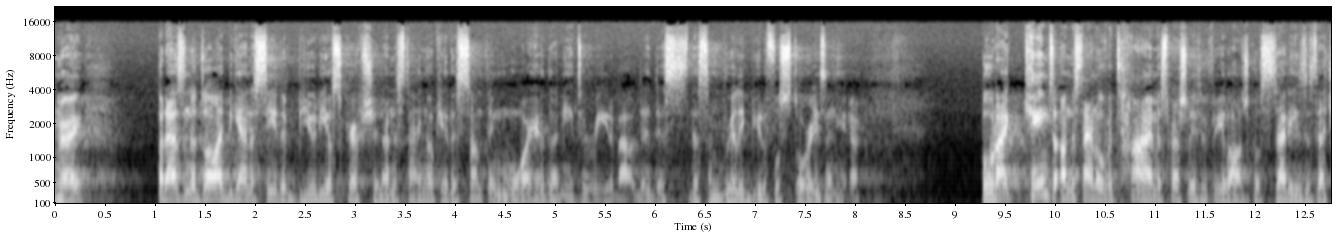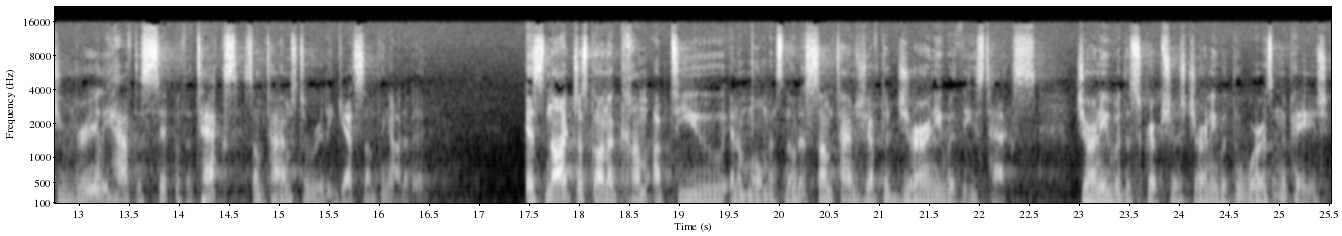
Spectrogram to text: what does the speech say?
right? But as an adult, I began to see the beauty of scripture and understanding, okay, there's something more here that I need to read about. There's, there's some really beautiful stories in here. But what I came to understand over time, especially through theological studies, is that you really have to sit with a text sometimes to really get something out of it. It's not just going to come up to you in a moment's notice. Sometimes you have to journey with these texts, journey with the scriptures, journey with the words on the page.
